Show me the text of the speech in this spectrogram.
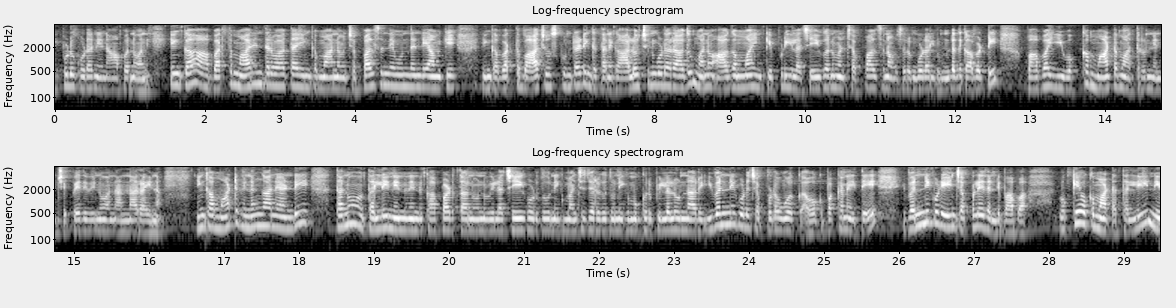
ఎప్పుడు కూడా నేను ఆపను అని. ఇంకా ఆ భర్త మారిన తర్వాత ఇంకా మనం చెప్పాల్సిందేముందండి? ఆమెకి ఇంకా భర్త బాగా చూసుకుంటాడు ఇంకా తనకి ఆలోచన కూడా రాదు. మనం ఆగమ్మా ఇంకెప్పుడు ఇలా చేయగలను మనం చెప్పాల్సిన అవసరం కూడా ఉండదు కాబట్టి బాబా ఈ ఒక్క మాట మాత్రం నేను చెప్పేది విను అని అన్నారు ఆయన. ఇంకా మాట వినంగానే అండి తను తల్లి నేను నిన్ను కాపాడుతాను నువ్వు ఇలా చేయకూడదు నీకు మంచి జరగదు నీకు ముగ్గురు పిల్లలు ఉన్నారు. ఇవన్నీ కూడా చెప్పడం ఒక ఒక పక్కనైతే ఇవన్నీ కూడా ఏం చెప్పలేదండి బాబా. ఒకే ఒక మాట తల్లి నీ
